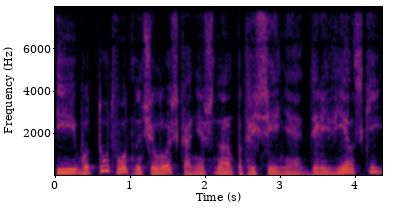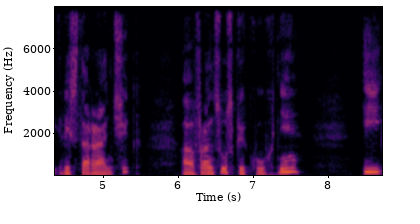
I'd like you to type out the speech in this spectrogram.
И вот тут вот началось, конечно, потрясение. Деревенский ресторанчик а, французской кухни – и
